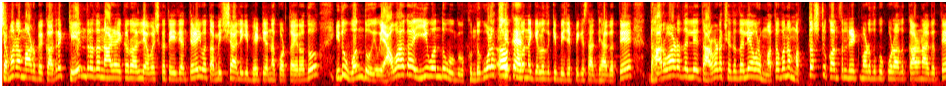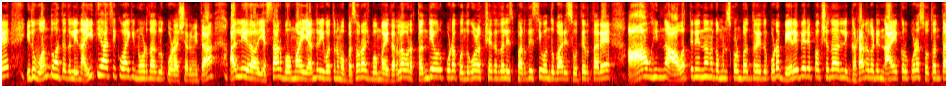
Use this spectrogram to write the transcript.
ಶಮನ ಮಾಡಬೇಕಾದ್ರೆ ಕೇಂದ್ರದ ನಾಯಕರು ಅಲ್ಲಿ ಅವಶ್ಯಕತೆ ಇದೆ ಅಂತೇಳಿ ಇವತ್ತು ಅಮಿತ್ ಶಾ ಅಲ್ಲಿಗೆ ಭೇಟಿಯನ್ನ ಕೊಡ್ತಾ ಇರೋದು. ಇದು ಒಂದು ಯಾವಾಗ ಈ ಒಂದು ಕುಂದಗೋಳ ಕ್ಷೇತ್ರವನ್ನ ಗೆಲ್ಲೋದಕ್ಕೆ ಬಿಜೆಪಿಗೆ ಸಾಧ್ಯ ಆಗುತ್ತೆ. ಧಾರವಾಡದಲ್ಲಿ ಧಾರವಾಡ ಕ್ಷೇತ್ರದಲ್ಲಿ ಅವರ ಮತವನ್ನ ಮತ್ತಷ್ಟು ಕಾನ್ಸಂಟ್ರೇಟ್ ಮಾಡೋದಕ್ಕೂ ಕೂಡ ಅದು ಕಾರಣ ಆಗುತ್ತೆ. ಇದು ಒಂದು ಹಂತದಲ್ಲಿ ಐತಿಹಾಸಿಕವಾಗಿ ನೋಡಿದಾಗಲೂ ಕೂಡ ಶರ್ಮಿತಾ, ಅಲ್ಲಿ ಎಸ್ ಆರ್ ಬೊಮ್ಮಾಯಿ, ಅಂದ್ರೆ ಇವತ್ತು ನಮ್ಮ ಬಸವರಾಜ್ ಬೊಮ್ಮಾಯಿ ಇದಾರಲ್ಲ ಅವರ ತಂದೆಯವರು ಕೂಡ ಕುಂದಗೋಳ ಕ್ಷೇತ್ರದಲ್ಲಿ ಸ್ಪರ್ಧಿಸಿ ಒಂದು ಬಾರಿ ಸೋತಿರ್ತಾರೆ. ಆ ಹಿನ್ನ ಅವತ್ತಿನಿಂದ ಗಮನಿಸ್ಕೊಂಡು ಬಂದ್ರೆ ಇದು ಕೂಡ ಬೇರೆ ಬೇರೆ ಪಕ್ಷದ ಅಲ್ಲಿ ಘಟಾನುಘಟಿ ನಾಯಕರು ಕೂಡ ಸ್ವತಂತ್ರ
